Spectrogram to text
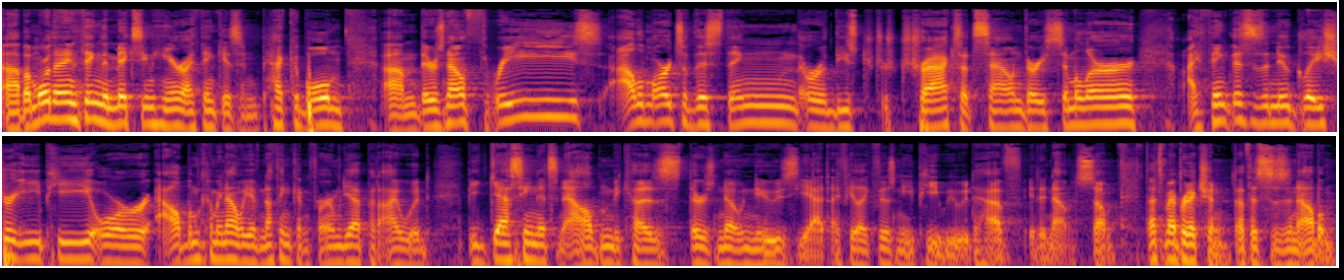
Uh, but more than anything, the mixing here I think is impeccable. Um, there's now three album arts of this thing or these tr- tracks that sound very similar. I think this is a new Glacier EP or album coming out. We have nothing confirmed yet, but I would be guessing it's an album because there's no news yet. I feel like if it was an EP, we would have it announced. So that's my prediction that this is an album.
